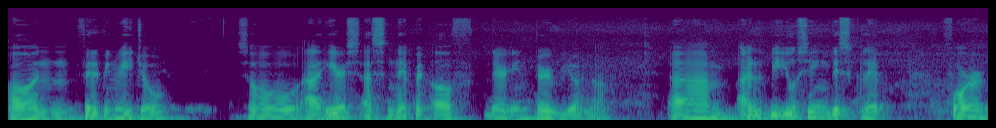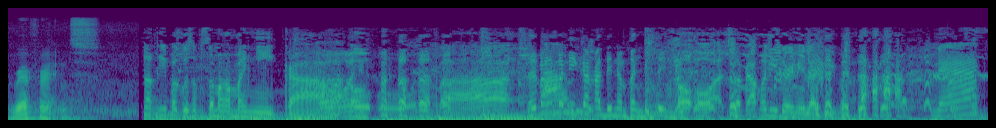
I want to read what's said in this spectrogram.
on Philippine radio. So uh, here's a snippet of their interview no um, I'll be using this clip for reference Nakipag-usap sa mga manika. Oo, Oo, oo, diba? Dahil parang Ang- manika ka din naman dyan. Oo, syempre ako leader nila, diba? Next,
